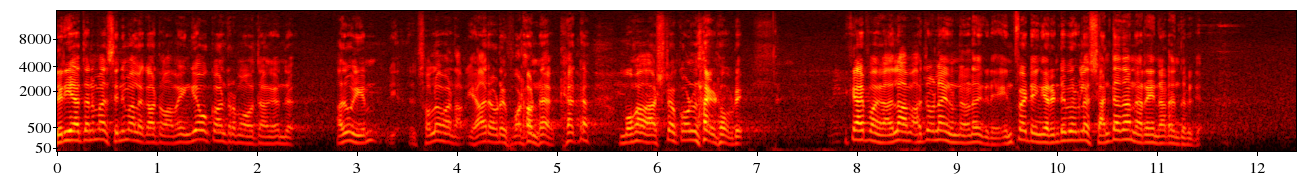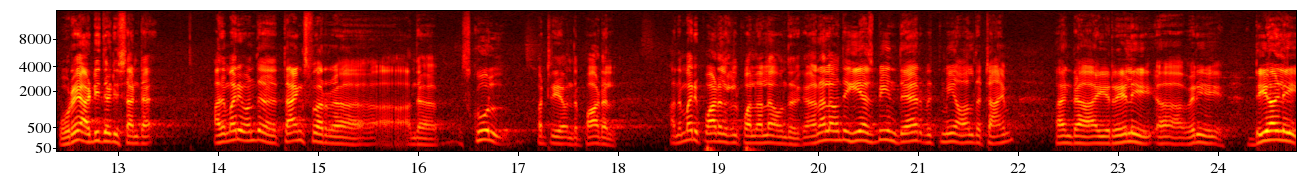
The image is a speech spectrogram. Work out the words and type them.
தெரியாதனமாக சினிமாவில் காட்டுவான். அவன் எங்கேயோ உட்காந்துருமா ஒருத்தாங்க வந்து அதுவும் எம் சொல்ல வேண்டாம். யாரோடைய படம்னு கேட்டால் முகம் அஷ்டகோணம் ஆகிடும் அப்படி. கேட்பாங்க. அதெல்லாம் அதெல்லாம் எனக்கு நடந்து இன்ஃபேக்ட் எங்கள் ரெண்டு பேருக்குள்ள சண்டை தான் நிறைய நடந்திருக்கு. ஒரே அடிதடி சண்டை. அது மாதிரி வந்து தேங்க்ஸ் ஃபார் uh, அந்த ஸ்கூல் பற்றிய அந்த பாடல். அந்த மாதிரி பாடல்கள் பலலாம் வந்திருக்கு. அதனால் வந்து he has been there with me all the time and I really very dearly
